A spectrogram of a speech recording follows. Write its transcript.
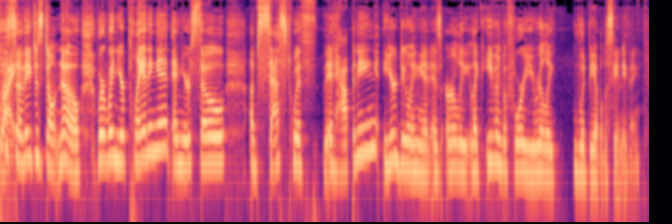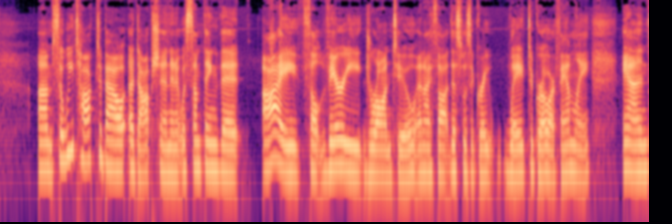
Right. so they just don't know. Where when you're planning it and you're so obsessed with it happening, you're doing it as early, like even before you really would be able to see anything. Um, so we talked about adoption, and it was something that I felt very drawn to, and I thought this was a great way to grow our family. And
